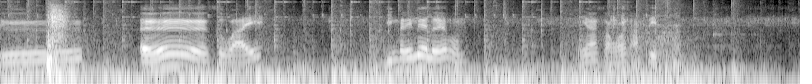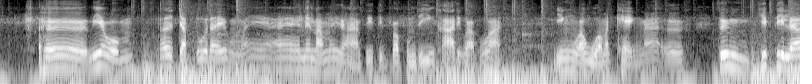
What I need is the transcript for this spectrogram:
จืดเออ สวย ยิงไปเรื่อยๆเลยครับผม เนี่ยสองร้อยสามสิบเออ เนี่ยผม ถ้าจะจับตัวใดผมไม่แนะนำให้หาตีติดเพราะผมจะยิงขาดีกว่า เพราะว่า ยิงหัวหัวมันแข็งนะ เออ ซึ่งคลิปที่แล้ว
